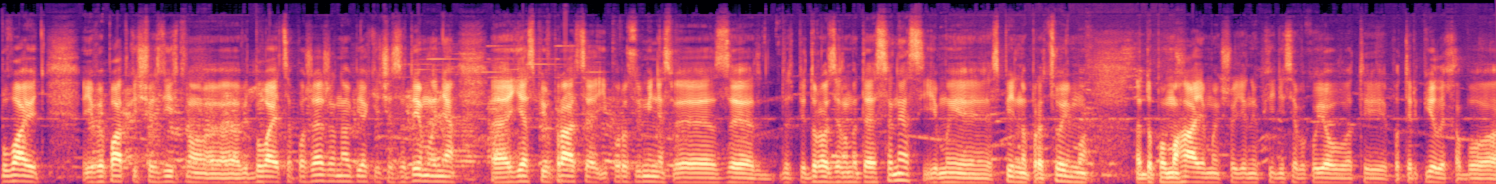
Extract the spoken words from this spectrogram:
Бувають і випадки, що дійсно е, відбувається пожежа на об'єкті чи задимлення. Е, Є співпраця і порозуміння з- е, підрозділами ДСНС, і ми спільно працюємо, допомагаємо, якщо є необхідність евакуйовувати потерпілих або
